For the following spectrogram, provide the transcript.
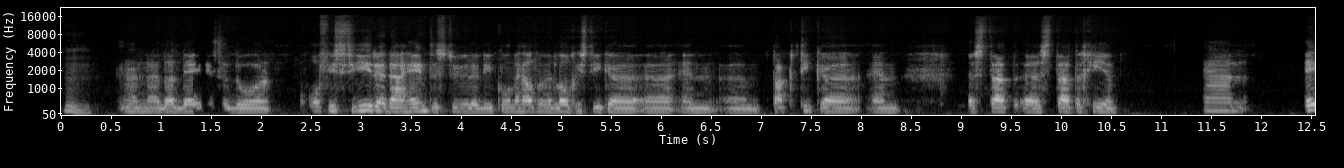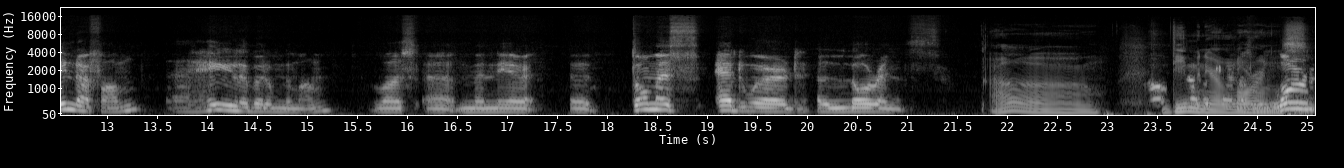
Hm. En eh, dat deden ze door officieren daarheen te sturen die konden helpen met logistieke eh, en ehm, tactieken en eh, strat- strategieën. En één daarvan, een hele beroemde man, was meneer Thomas Edward Lawrence. Oh, die meneer Lawrence. Lawrence.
